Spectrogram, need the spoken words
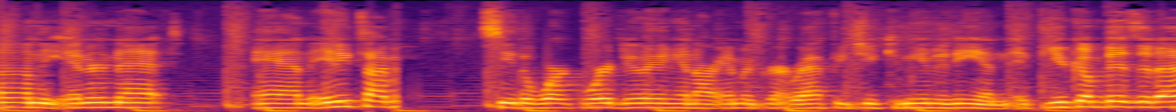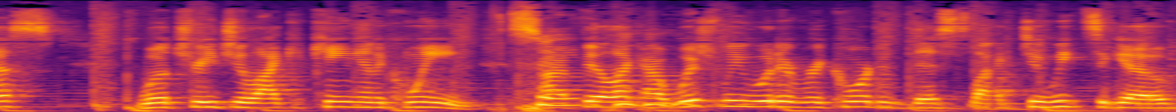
on the internet. And anytime you see the work we're doing in our immigrant refugee community, and if you come visit us, we'll treat you like a king and a queen. I feel like I wish we would have recorded this like two weeks ago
